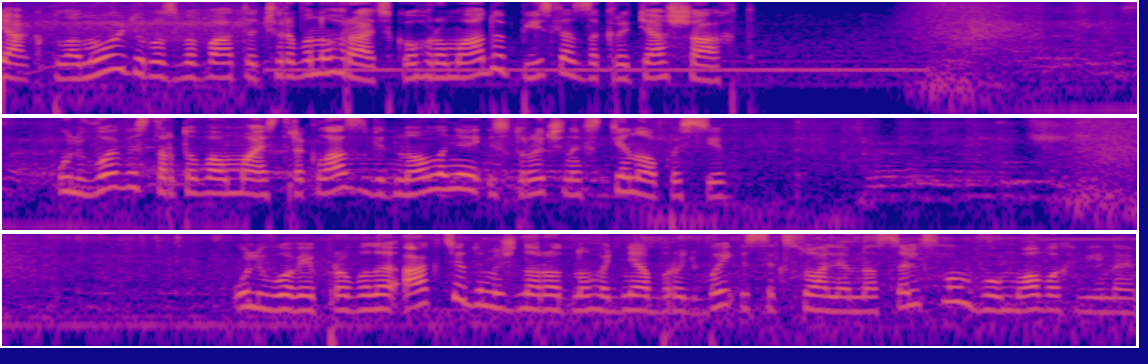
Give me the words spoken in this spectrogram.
Як планують розвивати Червоноградську громаду після закриття шахт? У Львові стартував майстер-клас з відновлення історичних стінописів. У Львові провели акцію до Міжнародного дня боротьби із сексуальним насильством в умовах війни.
